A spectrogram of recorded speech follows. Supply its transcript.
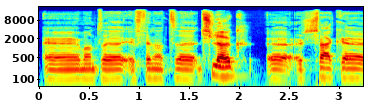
Eh, want eh, ik vind dat, eh, het is leuk. Eh, het is vaak, eh,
